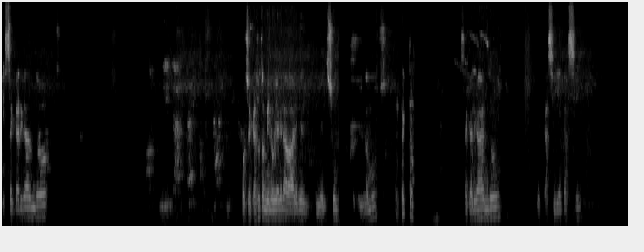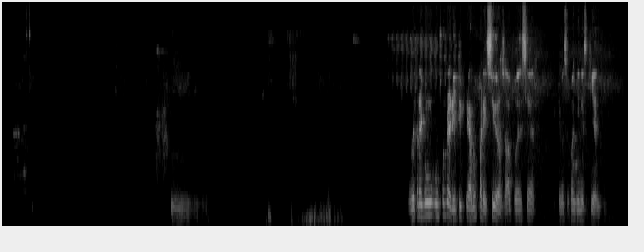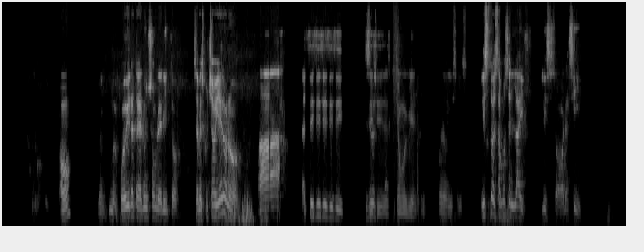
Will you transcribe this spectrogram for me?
Está cargando. Por si acaso también lo voy a grabar en el, en el Zoom. Digamos. Perfecto. Está cargando. Ya casi, ya casi. Mm. Yo me traigo un, un sombrerito y quedamos parecidos, ¿sabes? Puede ser. Que no sepan quién es quién. ¿Cómo? Me, me puedo ir a traer un sombrerito. ¿Se me escucha bien o no? Ah, sí, sí, sí, sí, sí. ¿Sí Sí, se escucha muy bien. Bueno, listo, listo. Listo, estamos en live. Listo, ahora sí.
